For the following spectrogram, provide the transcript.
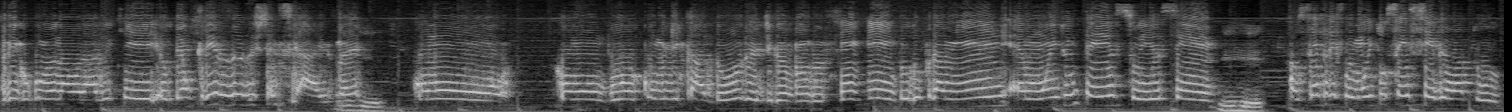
brinco com meu namorado que eu tenho crises existenciais, né? Uhum. Como, como boa comunicadora, digamos assim, tudo pra mim é muito intenso e assim, uhum. eu sempre fui muito sensível a tudo,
